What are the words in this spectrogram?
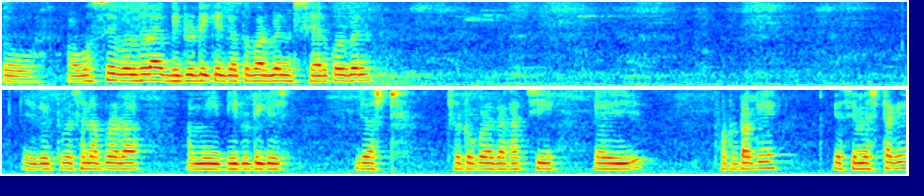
তো অবশ্যই বন্ধুরা, ভিডিওটিকে যত পারবেন শেয়ার করবেন। এই দেখতে পাচ্ছেন আপনারা, আমি ভিডিওটিকে জাস্ট ছোট করে দেখাচ্ছি এই ফটোটাকে এস এম এসটাকে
